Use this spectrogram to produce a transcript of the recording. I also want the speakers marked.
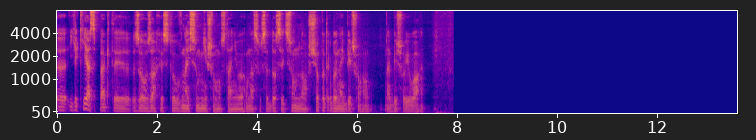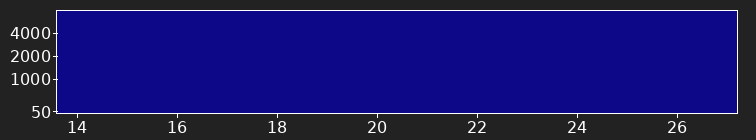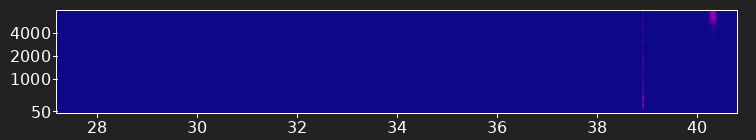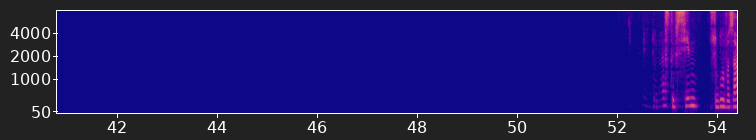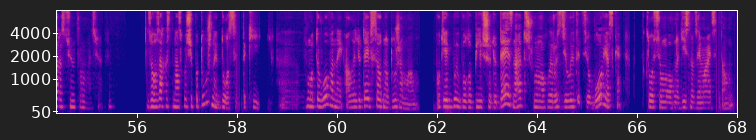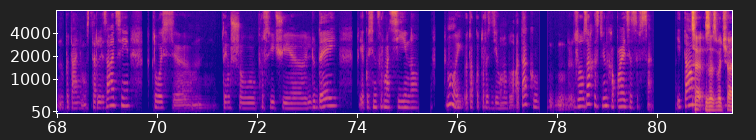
Speaker 1: Е, Які аспекти зоозахисту в найсумнішому стані? У нас все досить сумно. Що потребує найбільшого, найбільшої уваги?
Speaker 2: Донести всім, особливо зараз, цю інформацію. Зоозахист у нас хоч і потужний, досить такий е, вмотивований, але людей все одно дуже мало. От якби було більше людей, знаєте, щоб ми могли розділити ці обов'язки. Хтось умовно дійсно займається там питаннями стерилізації, хтось е, тим, що просвічує людей якось інформаційно. Ну і отак от розділено було. А так зоозахист він хапається за все. І там
Speaker 1: Це зазвичай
